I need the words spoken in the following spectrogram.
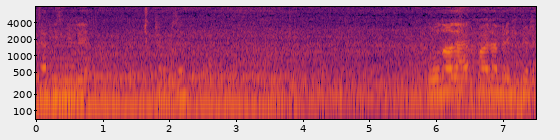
Bir tane İzmirli çıktı önümüze. Uludağ'da bayram beri gitmiyorduk.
